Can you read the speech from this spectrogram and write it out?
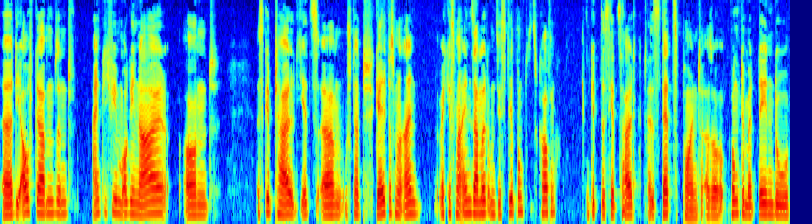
Äh, die Aufgaben sind eigentlich wie im Original und es gibt halt jetzt ähm, statt Geld, was man ein, welches man einsammelt, um die Skillpunkte zu kaufen, gibt es jetzt halt Stats Point, also Punkte, mit denen du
